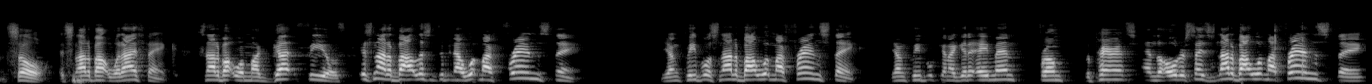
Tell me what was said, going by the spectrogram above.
And so, it's not about what I think. It's not about what my gut feels. It's not about, listen to me now, what my friends think. Young people, it's not about what my friends think. Young people, can I get an amen from the parents and the older saints? It's not about what my friends think,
